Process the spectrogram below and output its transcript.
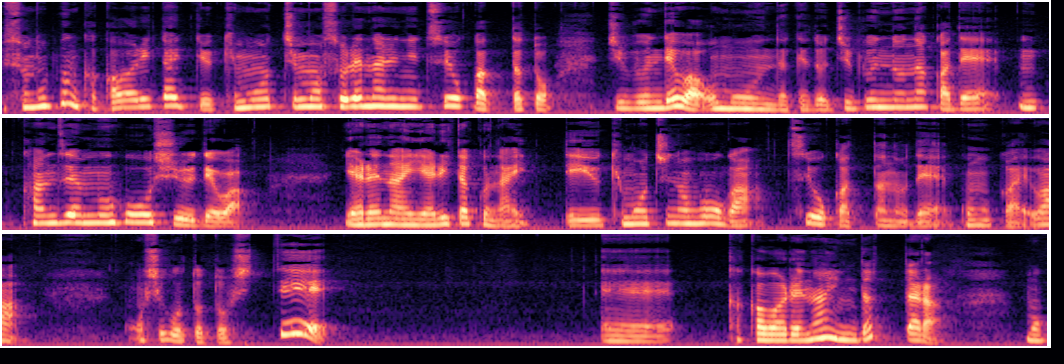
その分関わりたいっていう気持ちもそれなりに強かったと自分では思うんだけど、自分の中で完全無報酬ではやれない、やりたくないっていう気持ちの方が強かったので、今回はお仕事として、えー、関われないんだったら、もう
